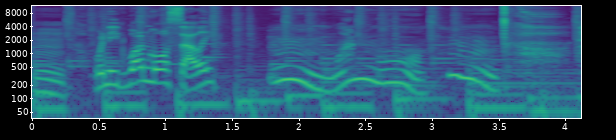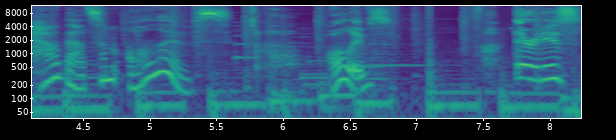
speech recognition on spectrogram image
Hmm. We need one more, Sally. Mmm, one more. Hmm. How about some olives? Olives? There it is.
